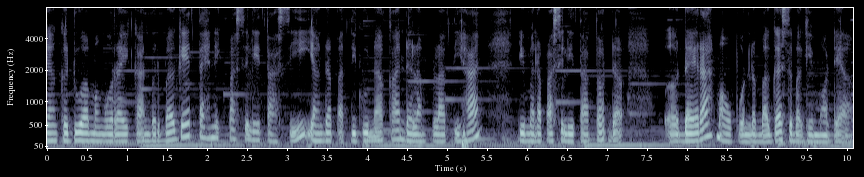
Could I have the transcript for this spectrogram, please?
Yang kedua, menguraikan berbagai teknik fasilitasi yang dapat digunakan dalam pelatihan, di mana fasilitator da e, daerah maupun lembaga sebagai model.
